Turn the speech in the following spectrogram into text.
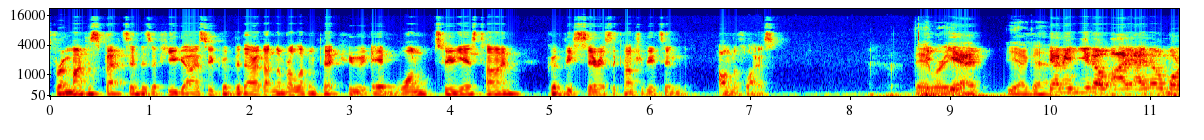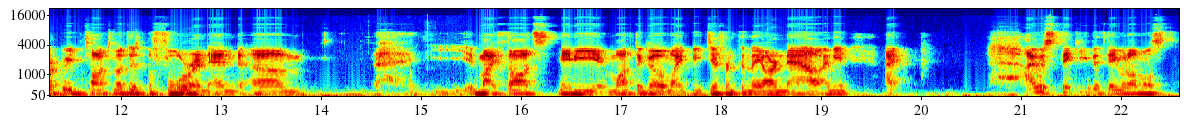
from my perspective, there's a few guys who could be there at that number 11 pick who, in one, two years' time, could be seriously contributing on the Flyers. Dave, where you? Yeah. Yeah, go ahead. Yeah, I mean, you know, I, I know Mark. We talked about this before, and and um, my thoughts maybe a month ago might be different than they are now. I mean, I I was thinking that they would almost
